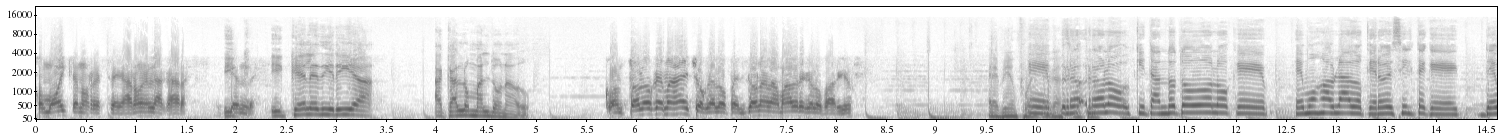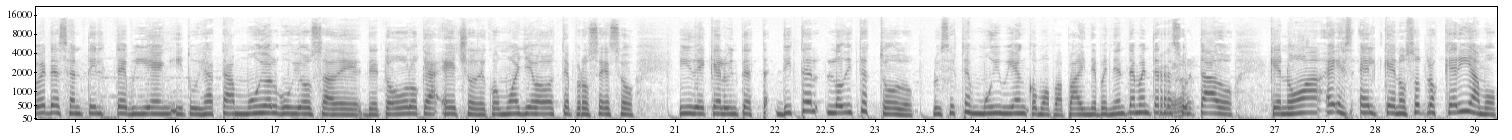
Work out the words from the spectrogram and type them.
como hoy que nos restregaron en la cara, ¿Y, ¿entiendes? y qué le diría a Carlos Maldonado? Con todo lo que me ha hecho, que lo perdone la madre que lo parió. Es bien fuerte. Eh. Ro- Rolo, quitando todo lo que hemos hablado, quiero decirte que debes de sentirte bien y tu hija está muy orgullosa de, de todo lo que has hecho, de cómo has llevado este proceso y de que lo diste, lo diste todo, lo hiciste muy bien como papá, independientemente del resultado, que no ha- es el que nosotros queríamos,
